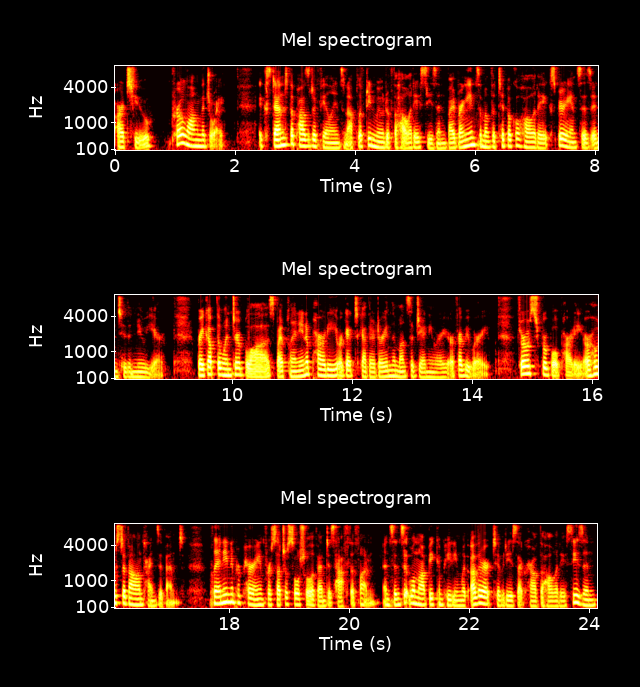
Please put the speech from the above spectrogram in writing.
are to prolong the joy. Extend the positive feelings and uplifting mood of the holiday season by bringing some of the typical holiday experiences into the new year. Break up the winter blahs by planning a party or get together during the months of January or February. Throw a Super Bowl party or host a Valentine's event. Planning and preparing for such a social event is half the fun, and since it will not be competing with other activities that crowd the holiday season,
